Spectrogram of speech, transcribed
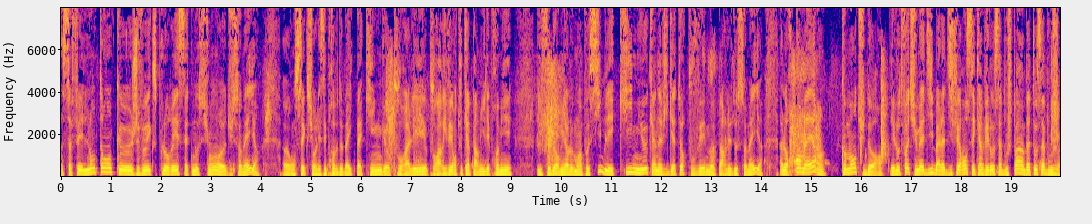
ça fait longtemps que je veux explorer cette notion euh, du sommeil. Euh, on sait que sur les épreuves de bikepacking, pour aller, pour arriver en tout cas parmi les premiers, il faut dormir le moins possible. Et qui mieux qu'un navigateur pouvait me parler de sommeil? Alors en mer, comment tu dors Et l'autre fois, tu m'as dit, bah la différence, c'est qu'un vélo, ça bouge pas, un bateau, ça bouge.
